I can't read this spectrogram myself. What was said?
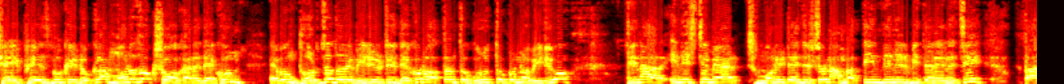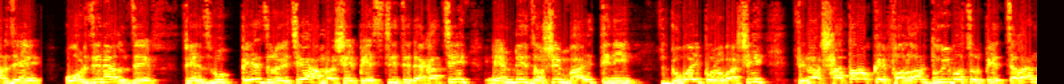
সেই ফেসবুকে ঢুকলাম। মনোযোগ সহকারে দেখুন এবং ধৈর্য ধরে ভিডিওটি দেখুন। অত্যন্ত গুরুত্বপূর্ণ ভিডিও। তিনার ইনস্টিম্যাট মনিটাইজেশন আমরা তিন দিনের ভিতরে এনেছি। তার যে অরিজিনাল যে ফেসবুক পেজ রয়েছে, আমরা সেই পেজটিতে দেখাচ্ছি। এমডি জসিম ভাই, তিনি দুবাই প্রবাসী। তিনার সতেরো কে ফলোয়ার দুই বছর পেজ চালান,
